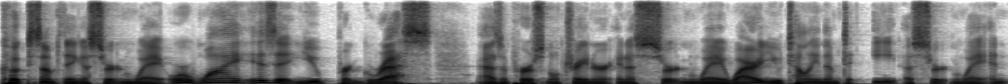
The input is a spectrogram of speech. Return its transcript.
cook something a certain way? Or why is it you progress as a personal trainer in a certain way? Why are you telling them to eat a certain way? And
